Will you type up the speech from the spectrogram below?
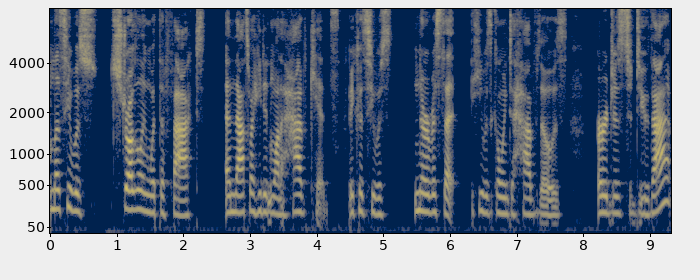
unless he was struggling with the fact and that's why he didn't want to have kids because he was nervous that he was going to have those urges to do that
